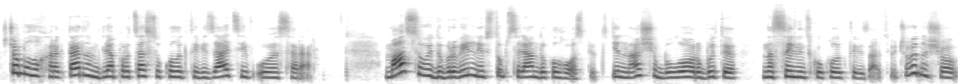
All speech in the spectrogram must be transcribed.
Що було характерним для процесу колективізації в УСРР? Масовий добровільний вступ селян до колгоспів. Тоді нащо було робити насильницьку колективізацію? Очевидно, що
